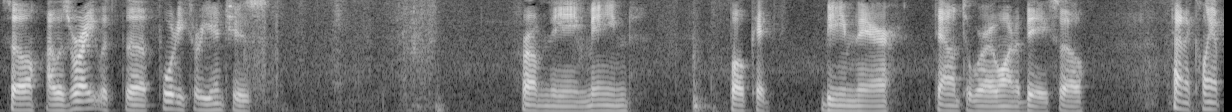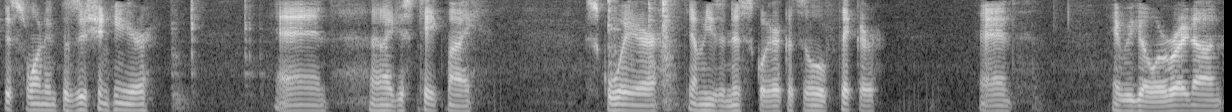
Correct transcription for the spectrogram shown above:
So I was right with the 43 inches from the main bulkhead beam there down to where I want to be. So kind of clamp this one in position here and then I just take my square, I'm using this square because it's a little thicker and here we go, we're right on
